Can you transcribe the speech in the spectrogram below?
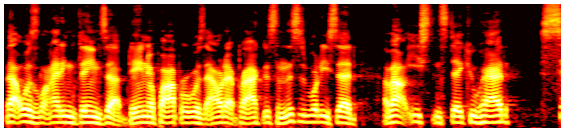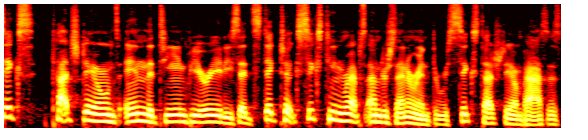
that was lighting things up. Daniel Popper was out at practice, and this is what he said about Easton Stick, who had six touchdowns in the team period. He said Stick took 16 reps under center and threw six touchdown passes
